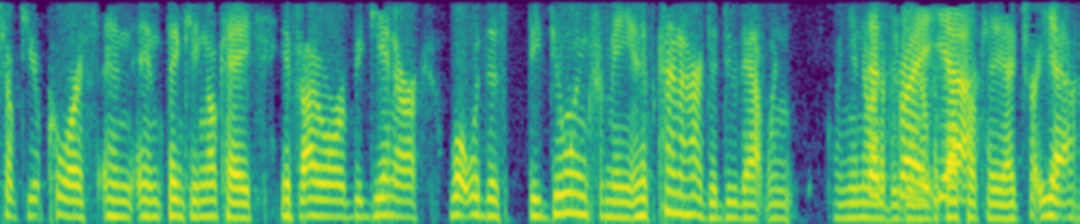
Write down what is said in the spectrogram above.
took your course and and thinking, okay, if I were a beginner, what would this be doing for me? And it's kind of hard to do that when when you're not that's a beginner. Right, but yeah. That's okay. I try. Yeah,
